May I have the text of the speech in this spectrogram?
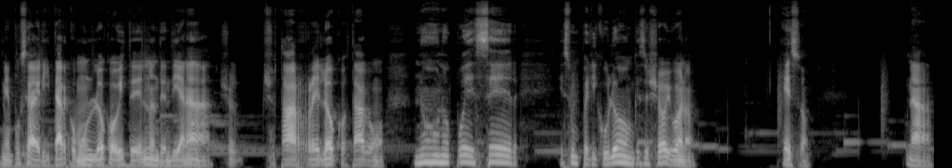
me puse a gritar como un loco, viste, él no entendía nada, yo, yo estaba re loco, estaba como, no, no puede ser, es un peliculón, qué sé yo, y bueno, eso. Nada.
